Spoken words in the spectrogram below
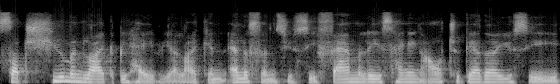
such human like behavior. Like in elephants, you see families hanging out together, you see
